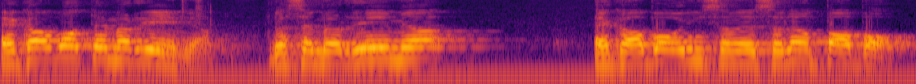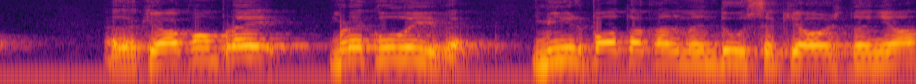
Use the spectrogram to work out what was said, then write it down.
E ka ba te Merjemja. Dhe se Merjemja e ka ba Isën alejhi selam pa babë. Edhe kjo ka kon prej mrekullive. Mirëpo ato kanë mendu se kjo është dhënia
